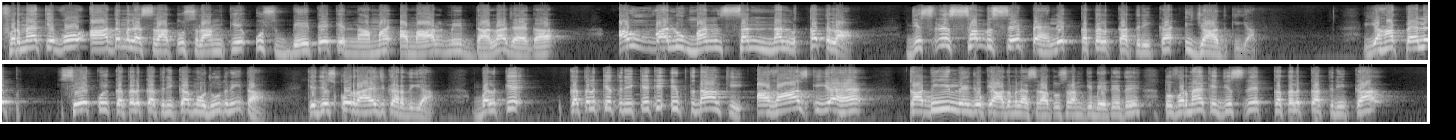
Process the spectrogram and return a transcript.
फरमाया कि वो आदम सलाम के उस बेटे के नामा अमाल में डाला जाएगा, अव्वलु मन सन्नल कतला, जिसने सबसे पहले कत्ल का तरीका ईजाद किया। यहाँ पहले से कोई कत्ल का तरीका मौजूद नहीं था कि जिसको राइज कर दिया, बल्कि कत्ल के तरीके की इब्तदा की, आगाज़ किया है काबिल ने जो कि आदम सलाम के बेटे थे। तो फरमाया कि जिसने कत्ल का तरीका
